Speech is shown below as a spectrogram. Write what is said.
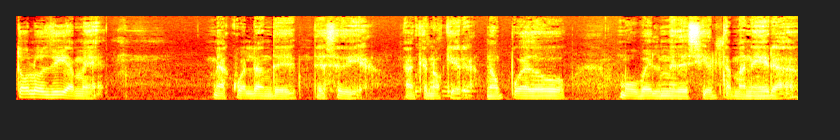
Todos los días me, me acuerdan de, de ese día, aunque no quiera. No puedo moverme de cierta manera,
